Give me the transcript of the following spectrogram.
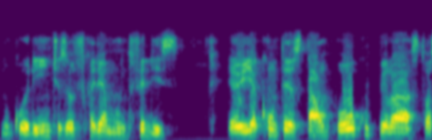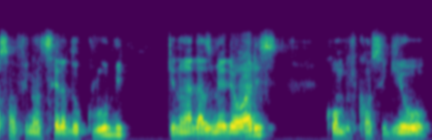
no Corinthians, eu ficaria muito feliz. Eu ia contestar um pouco pela situação financeira do clube, que não é das melhores, como que conseguiu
